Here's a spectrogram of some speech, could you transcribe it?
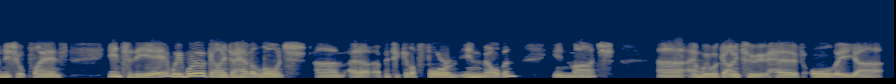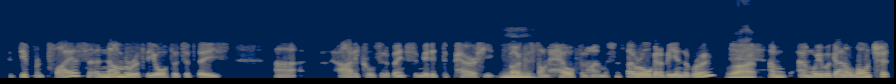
initial plans into the air. We were going to have a launch um, at a, a particular forum in Melbourne in March. Uh, and we were going to have all the uh, different players, a number of the authors of these uh, articles that have been submitted to Parity mm. focused on health and homelessness. They were all going to be in the room. Right. And, and we were going to launch it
